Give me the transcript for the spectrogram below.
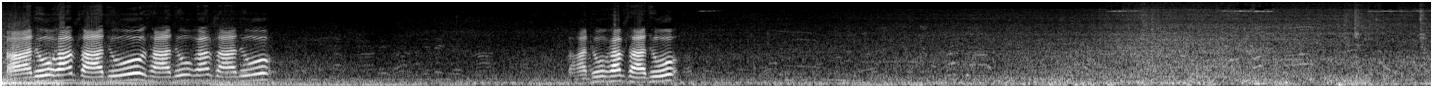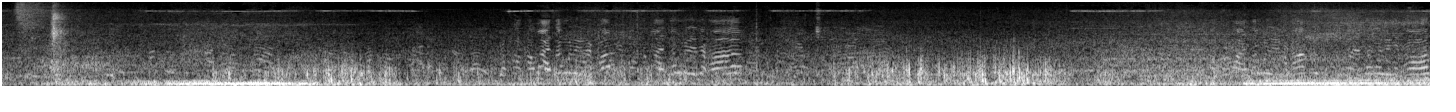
สาธุครับ สาธุ สาธุครับ สาธุ สาธุครับ สาธุำยกของถวายตั้งเลยนะครับยกของถวายตั้งเลยนะครับถวายตั้งเลยนะครับถวายตั้งเลยนะครับ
